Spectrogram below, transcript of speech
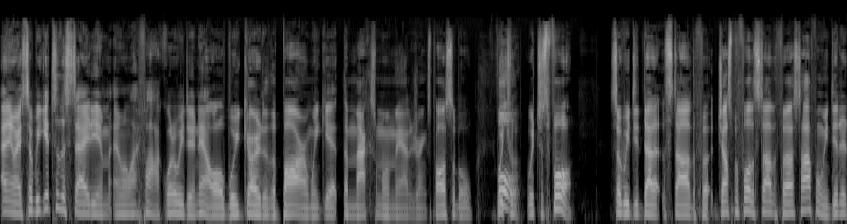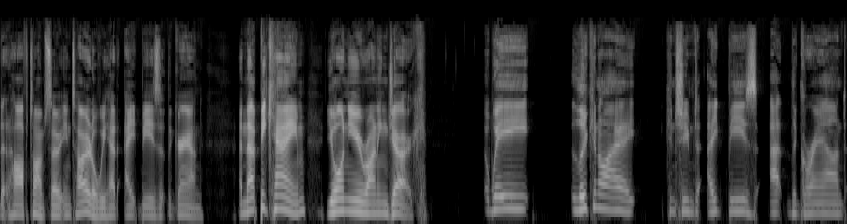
Anyway, so we get to the stadium and we're like, "Fuck, what do we do now?" Well, we go to the bar and we get the maximum amount of drinks possible, which Four. which is four. So we did that at the start of the fir- just before the start of the first half, and we did it at half time. So in total, we had eight beers at the ground, and that became your new running joke. we Luke and I consumed eight beers at the ground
